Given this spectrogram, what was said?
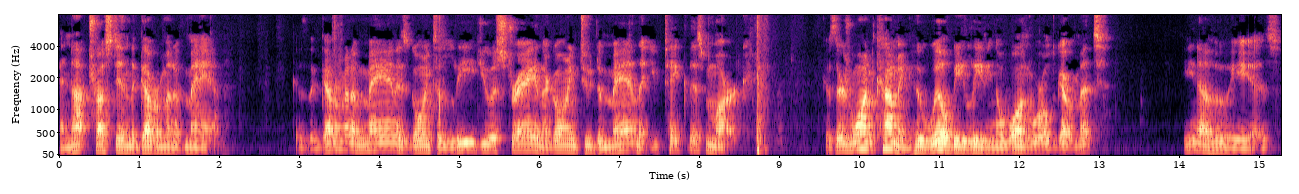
and not trust in the government of man. Because the government of man is going to lead you astray and they're going to demand that you take this mark. Because there's one coming who will be leading a one world government. You know who he is.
